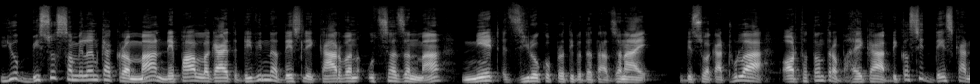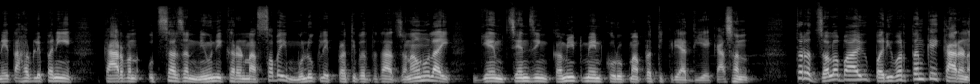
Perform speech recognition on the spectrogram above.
यो विश्व सम्मेलनका क्रममा नेपाल लगायत विभिन्न देशले कार्बन उत्सर्जनमा नेट जिरोको प्रतिबद्धता जनाए। विश्वका ठुला अर्थतन्त्र भएका विकसित देशका नेताहरूले पनि कार्बन उत्सर्जन न्यूनीकरणमा सबै मुलुकले प्रतिबद्धता जनाउनुलाई गेम चेन्जिङ कमिटमेन्टको रूपमा प्रतिक्रिया दिएका छन्। तर जलवायु परिवर्तनकै कारण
